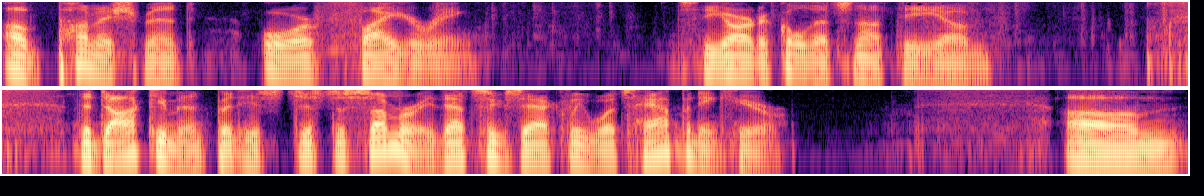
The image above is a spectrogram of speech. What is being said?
of punishment or firing. It's the article, that's not the um, the document, but it's just a summary. That's exactly what's happening here. Um,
